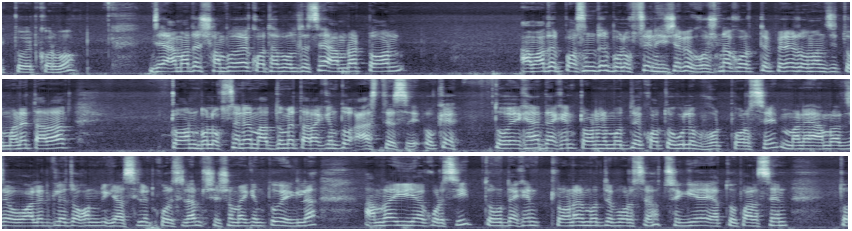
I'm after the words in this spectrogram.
একটু ওয়েট করব, যে আমাদের সম্প্রদায়ের কথা বলতেছে, আমরা টন আমাদের পছন্দের ব্লকচেন হিসেবে ঘোষণা করতে পেরে রোমাঞ্চিত। মানে তারা টন ব্লকচেনের মাধ্যমে তারা কিন্তু আসতেছে, ওকে? তো এখানে দেখেন টনের মধ্যে কতগুলো ভোট পড়ছে। মানে আমরা যে ওয়ালেটগুলো যখন ইয়া সিলেক্ট করেছিলাম, সে সময় কিন্তু এগুলা আমরা ইয়া করছি। তো দেখেন টনের মধ্যে পড়ছে হচ্ছে গিয়ে এত পার্সেন্ট তো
